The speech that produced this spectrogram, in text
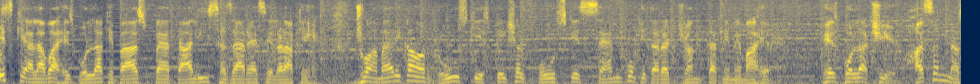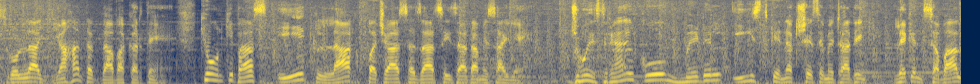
इसके अलावा हिजबुल्ला के पास पैंतालीस हज़ार ऐसे लड़ाके हैं, जो अमेरिका और रूस की स्पेशल फोर्स के सैनिकों की तरह जंग करने में माहिर हैं। हिजबुल्ला चीफ हसन नसरुल्ला यहाँ तक दावा करते हैं कि उनके पास एक लाख पचास हज़ार से ज़्यादा मिसाइलें हैं, जो इसराइल को मिडिल ईस्ट के नक्शे से मिटा देंगी। लेकिन सवाल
